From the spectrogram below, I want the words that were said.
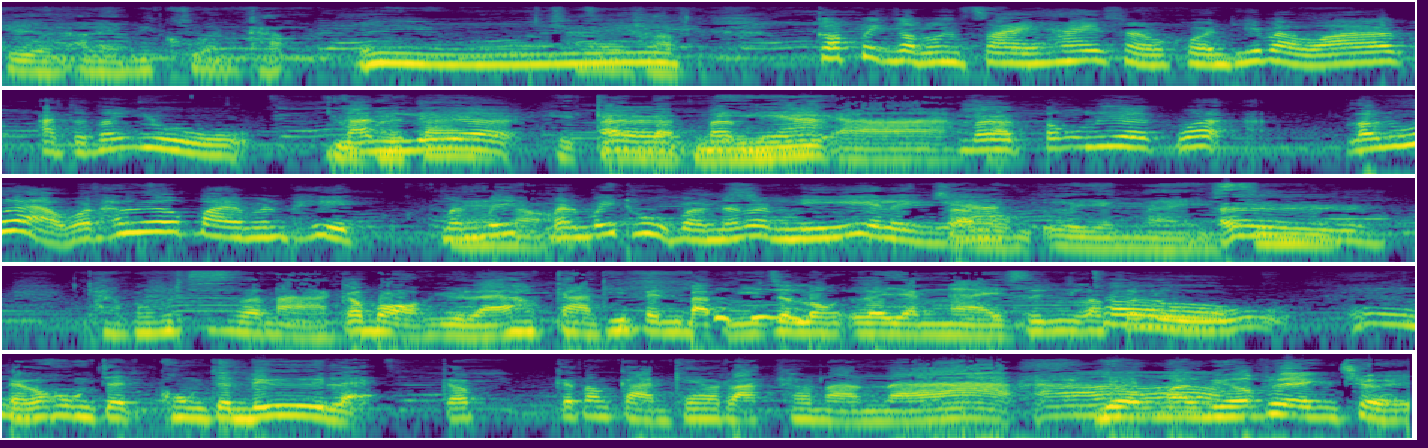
ควรอะไรไม่ควรครับ อืมใช่ครับก็เป็นกำลังใจให้สำหรับคนที่แบบว่าอาจจะต้องอยู่อยู่การภายใต้เลือกเหตุการณ์แบบนี้เเยอ่ามันครับต้องเลือกว่า เรารู้แหละว่าถ้าเลือกไปมันผิดมันไม่แน่นอน มันไม่ถูกแบบนั้นแบบนี้อะไรอย่างจะเงี้ย ลงเอยยังไงเออซึ่ง ทางพระพุทธศาสนาก็บอกอยู่แล้ว การที่เป็นแบบนี้จะลงเอยยังไง ซึ่งเราก็รู้ถูกอืมแต่ก็คงจะคงจะดื้อแหละ ก็ก็ต้องการแค่รักเท่านั้นนะอ้าว โยงมาเนื้อเพลงเฉย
